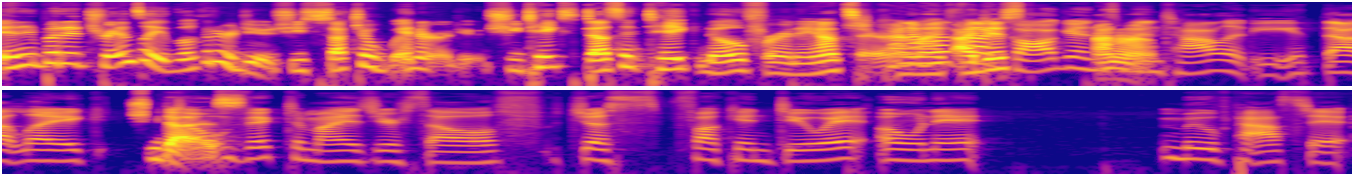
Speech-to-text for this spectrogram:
and, but it translates look at her dude she's such a winner dude she takes doesn't take no for an answer kind of like has i that just Goggins don't mentality that like she don't does victimize yourself, just fucking do it, own it, move past it,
